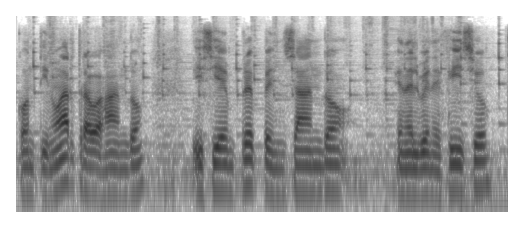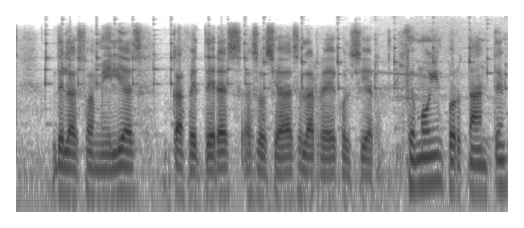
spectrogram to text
continuar trabajando y siempre pensando en el beneficio de las familias cafeteras asociadas a la red de Colsierra. Fue muy importante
